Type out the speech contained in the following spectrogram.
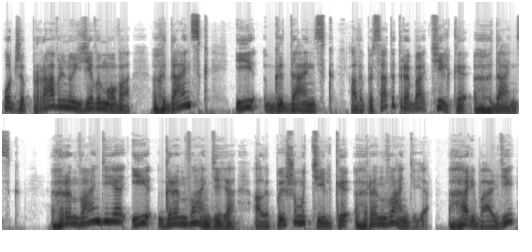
Отже, правильною є вимова Гданськ і Гданськ, але писати треба тільки Гданськ. Гренландія і Гренландія, але пишемо тільки Гренландія. Гарібальді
